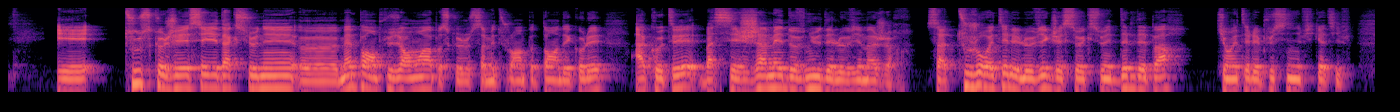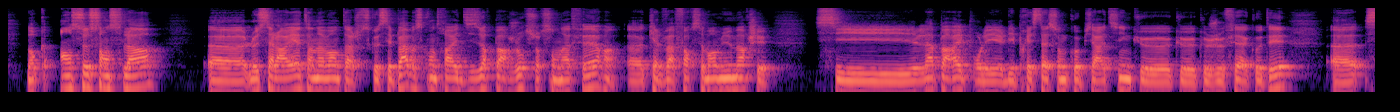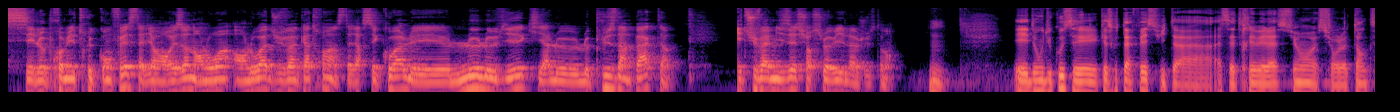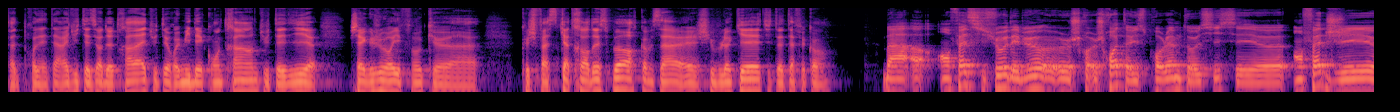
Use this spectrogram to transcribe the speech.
Et tout ce que j'ai essayé d'actionner, euh, même pas en plusieurs mois, parce que ça met toujours un peu de temps à décoller, à côté, bah, c'est jamais devenu des leviers majeurs. Ça a toujours été les leviers que j'ai sélectionnés dès le départ qui ont été les plus significatifs. Donc, en ce sens-là, euh, le salarié est un avantage. Parce que c'est pas parce qu'on travaille 10 heures par jour sur son affaire euh, qu'elle va forcément mieux marcher. Si là, pareil pour les, prestations de copywriting que, que, je fais à côté, euh, c'est le premier truc qu'on fait, c'est-à-dire on raisonne en loi, en loi du 20-80. C'est-à-dire c'est quoi le levier qui a le, plus d'impact et tu vas miser sur ce levier-là, justement. Hmm. Et donc, du coup, c'est qu'est-ce que tu as fait suite à, cette révélation euh, sur le temps que ça te prenait? Tu as réduit tes heures de travail, tu t'es remis des contraintes, tu t'es dit euh, chaque jour, il faut que, que je fasse 4 heures de sport, comme ça, je suis bloqué. Tu t'as fait comment? Bah, euh, en fait, si tu veux, au début, euh, je, crois que tu as eu ce problème toi aussi. C'est euh, En fait, j'ai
